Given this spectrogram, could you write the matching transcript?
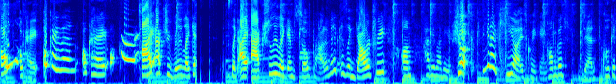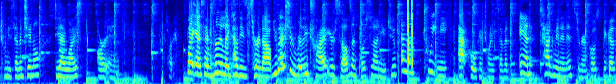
Oh, okay, okay then, okay, okay. I actually really like it. It's like I actually like am so proud of it because like Dollar Tree, um, Hobby Lobby is shook. Thinking IKEA is quaking. Home Goods dead. Kid 27 channel DIYs are in. Sorry. But yes, I really liked how these turned out. You guys should really try it yourselves and post it on YouTube and then tweet me at CoolKid27 and tag me in an Instagram post because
